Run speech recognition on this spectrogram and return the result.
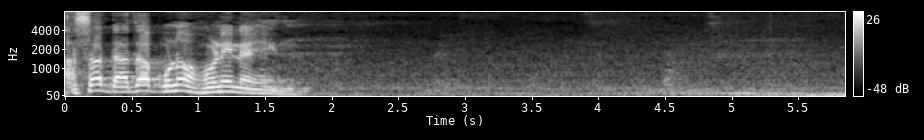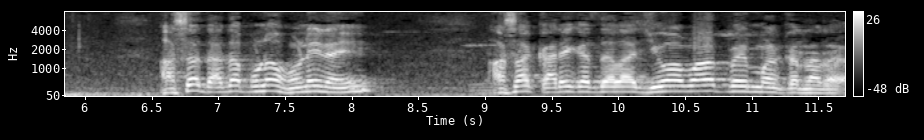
असा दादा पुन्हा होणे नाही. असा दादा पुन्हा होणे नाही असा कार्यकर्त्याला जीवाबाळ प्रेम करणारा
